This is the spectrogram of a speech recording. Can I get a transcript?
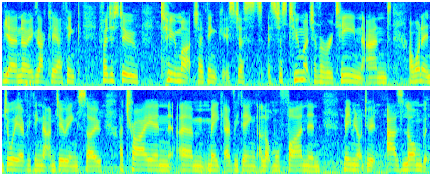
Yeah, no, exactly. I think if I just do too much, I think it's just it's just too much of a routine, and I want to enjoy everything that I'm doing. So I try and um, make everything a lot more fun, and maybe not do it as long, but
